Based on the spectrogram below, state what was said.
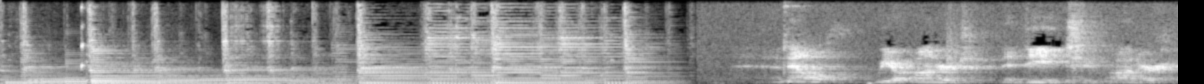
And now we are honored indeed to honor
